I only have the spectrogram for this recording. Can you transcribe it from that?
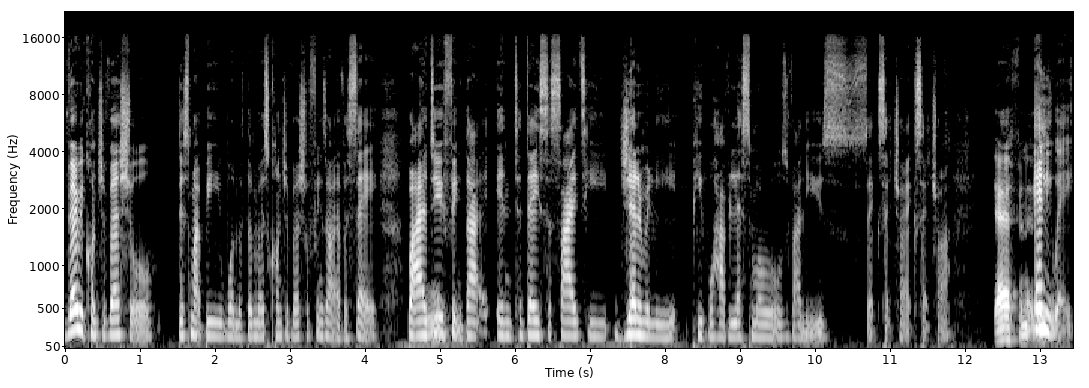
very controversial. This might be one of the most controversial things I'll ever say. But I do think that in today's society, generally people have less morals, values, etc. etc. Definitely. Anyway.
